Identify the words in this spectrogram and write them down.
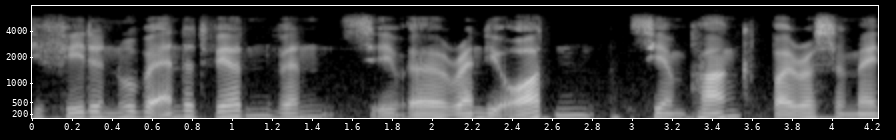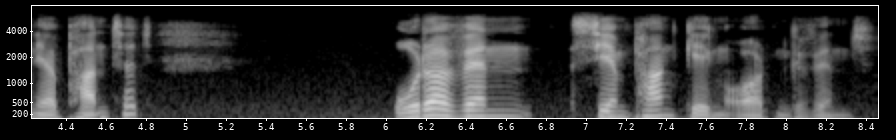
die Fehde nur beendet werden, wenn C äh, Randy Orton CM Punk bei WrestleMania puntet oder wenn CM Punk gegen Orton gewinnt.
